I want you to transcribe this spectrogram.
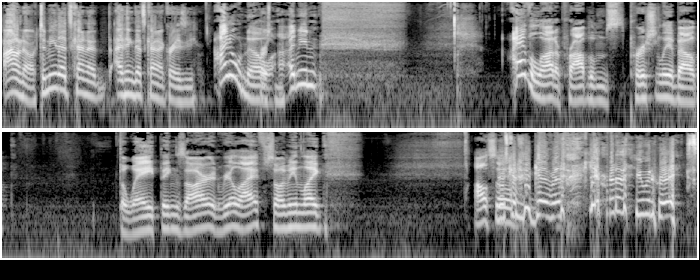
I don't know. To me, that's kind of. I think that's kind of crazy. I don't know. Personally. I mean, I have a lot of problems personally about the way things are in real life. So I mean, like, also, gonna get rid of, get rid of the human race.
